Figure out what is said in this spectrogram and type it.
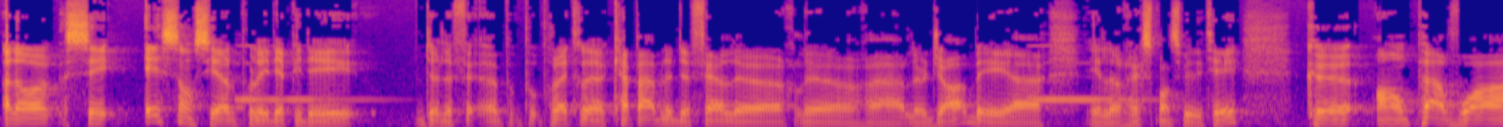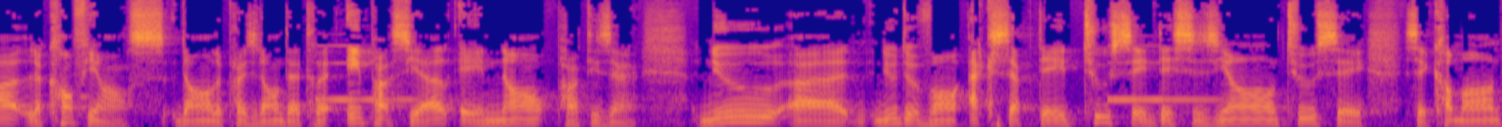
Alors, c'est essentiel pour les députés de le faire, euh, pour être capable de faire leur, leur, euh, leur job et, euh, et leur responsabilité, qu'on peut avoir la confiance dans le président d'être impartial et non partisan. Nous, euh, nous devons accepter toutes ces décisions, toutes ces, ces commandes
